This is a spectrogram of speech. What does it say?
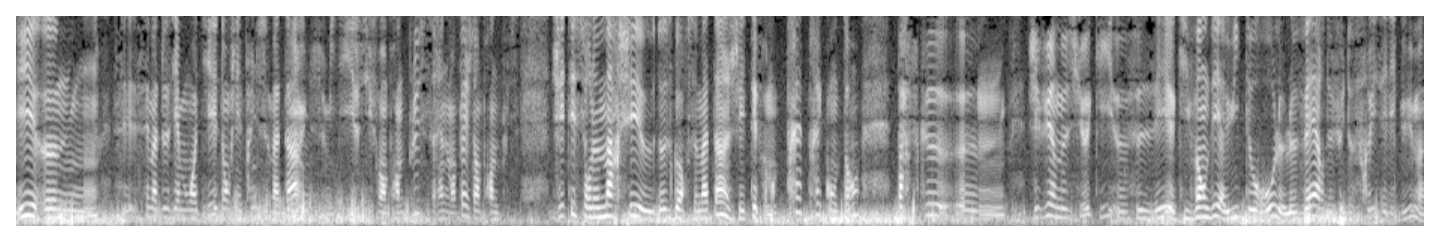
et euh, c'est ma deuxième moitié, donc j'en ai pris une ce matin, une ce midi, si je veux en prendre plus, rien ne m'empêche d'en prendre plus. J'étais sur le marché d'Osgore ce matin, j'ai été vraiment très très content, parce que j'ai vu un monsieur qui faisait, qui vendait à 8 euros le verre de jus de fruits et légumes,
